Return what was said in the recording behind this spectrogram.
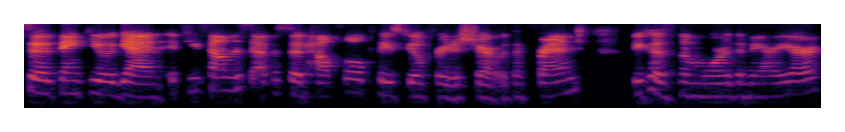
so thank you again. If you found this episode helpful, please feel free to share it with a friend because the more the merrier.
